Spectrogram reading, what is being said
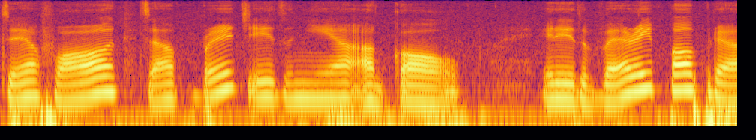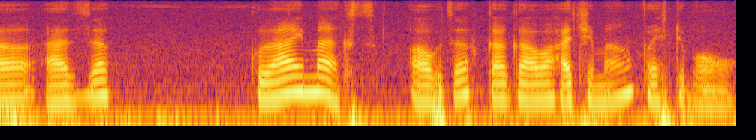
Therefore, the bridge is near a goal. It is very popular as a climax of the Fukagawa Hachiman Festival.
